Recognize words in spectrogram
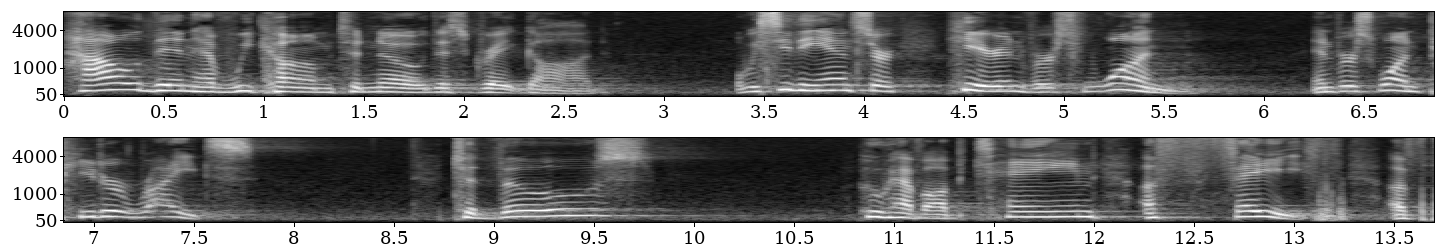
How then have we come to know this great God? Well, we see the answer here in verse 1. In verse 1, Peter writes, To those who have obtained a faith of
